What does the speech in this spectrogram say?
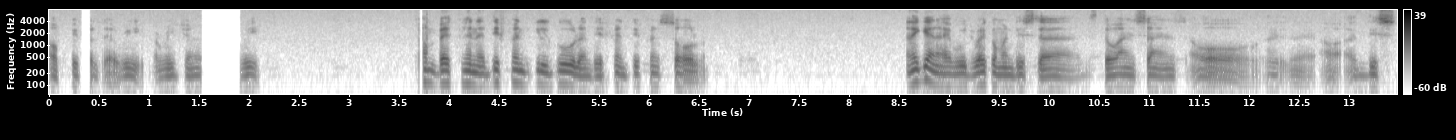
of people that we originally we come back in a different Gilgul and different different soul. And again, I would recommend this uh, Torah Science or uh, uh, this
